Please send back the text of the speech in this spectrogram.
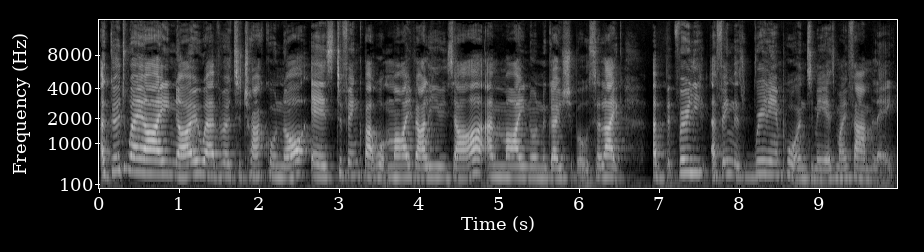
A good way I know whether to track or not is to think about what my values are and my non negotiables. So, like, a really a thing that's really important to me is my family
